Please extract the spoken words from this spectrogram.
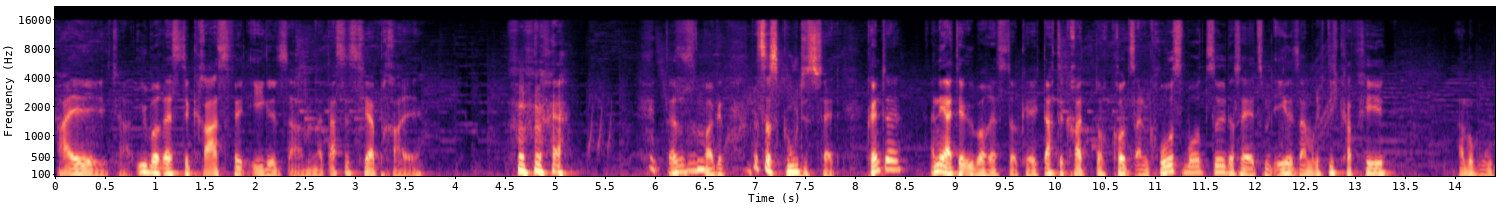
Alter, Überreste Grasfeld Egelsamen. Na, das ist ja prall. das ist mal, das ist das gute Set. Könnte, ah ne, hat ja Überreste, okay. Ich dachte gerade noch kurz an Großwurzel, dass er jetzt mit Egelsamen richtig Kaffee, aber gut.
